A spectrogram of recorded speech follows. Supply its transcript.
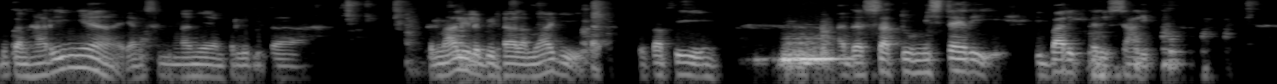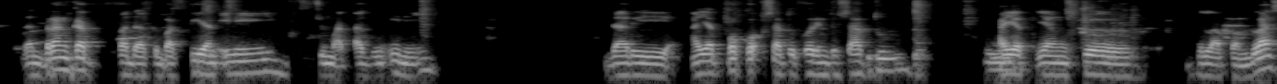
bukan harinya yang sebenarnya yang perlu kita kenali lebih dalam lagi, tetapi ada satu misteri di balik dari salib. Dan berangkat pada kebaktian ini, Jumat Agung ini, dari ayat pokok 1 Korintus 1, ayat yang ke-18,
